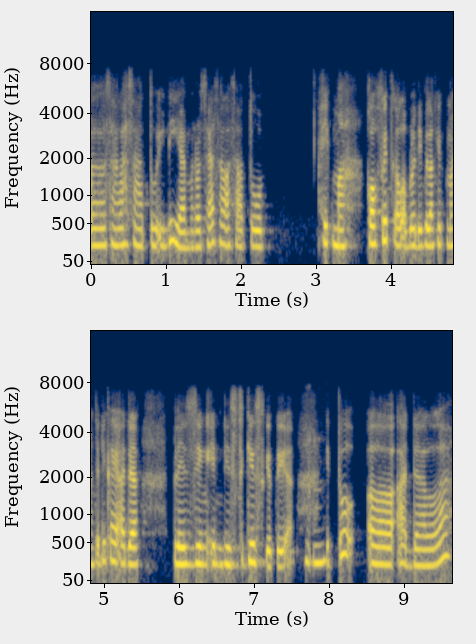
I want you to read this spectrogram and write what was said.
uh, salah satu ini ya menurut saya salah satu hikmah COVID kalau boleh dibilang hikmah. Jadi kayak ada blessing in disguise gitu ya. Mm-hmm. Itu uh, adalah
